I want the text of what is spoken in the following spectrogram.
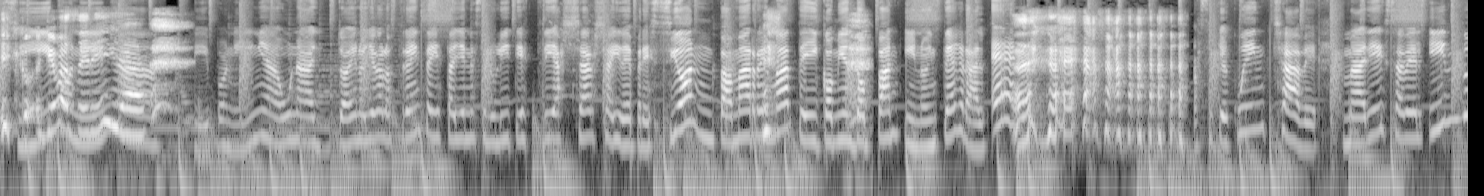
¿Qué va a hacer ella? Sí, pues niña, una todavía no llega a los 30 y está llena de celulitis, estrías, charcha y depresión, pa' más remate y comiendo pan y no integral. ¡Eh! Que Queen Chávez, María Isabel Indo,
